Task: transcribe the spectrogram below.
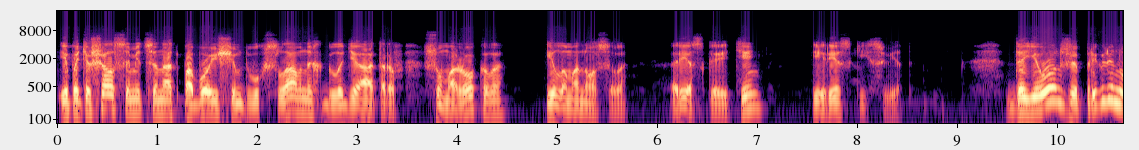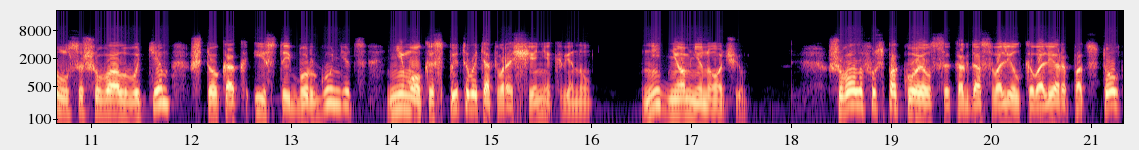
и потешался меценат побоищем двух славных гладиаторов Сумарокова и Ломоносова «Резкая тень» и «Резкий свет». Да и он же приглянулся Шувалову тем, что, как истый бургундец, не мог испытывать отвращение к вину. Ни днем, ни ночью. Шувалов успокоился, когда свалил кавалера под стол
